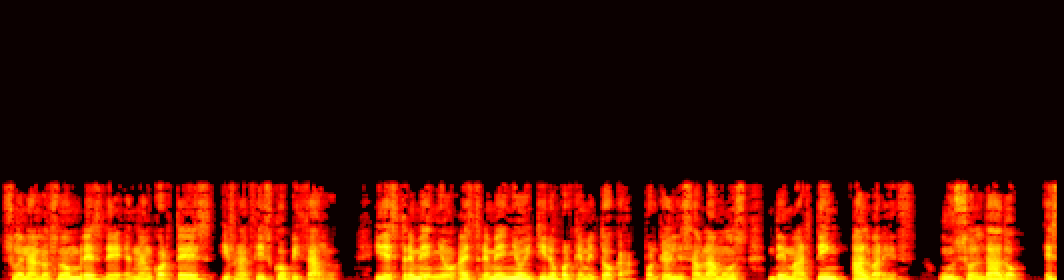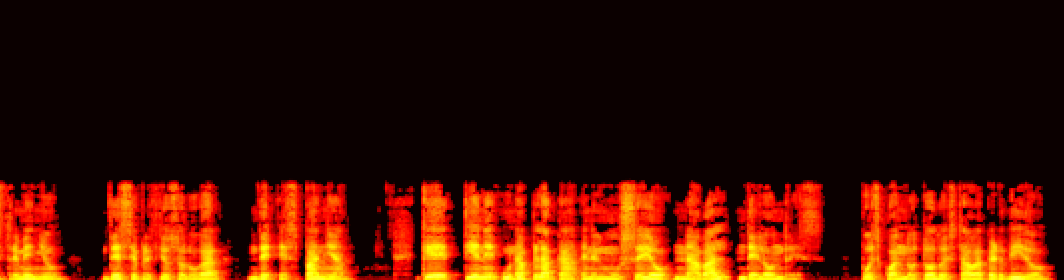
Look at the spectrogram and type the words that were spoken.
suenan los nombres de Hernán Cortés y Francisco Pizarro. Y de extremeño a extremeño y tiro porque me toca, porque hoy les hablamos de Martín Álvarez, un soldado extremeño de ese precioso lugar de España, que tiene una placa en el Museo Naval de Londres, pues cuando todo estaba perdido,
